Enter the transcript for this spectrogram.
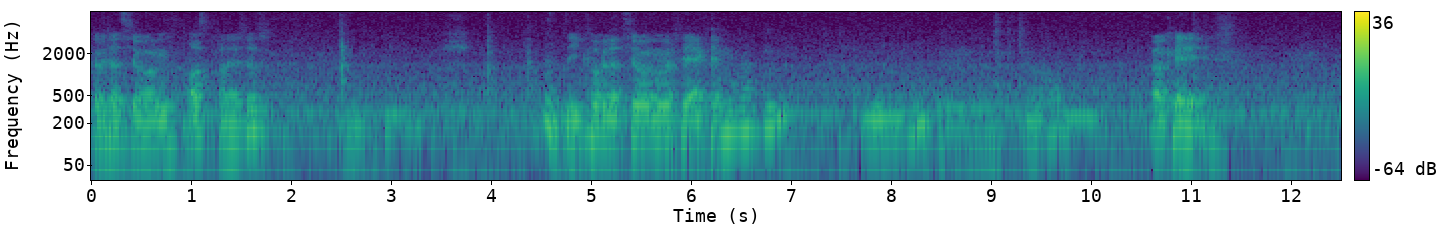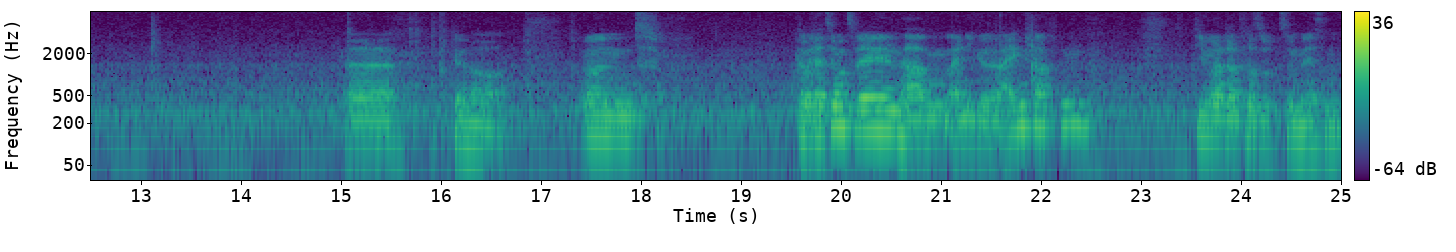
Gravitation ausbreitet. Die Korrelation ungefähr erkennbar? Okay. Äh, genau. Und Gravitationswellen haben einige Eigenschaften, die man dann versucht zu messen.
